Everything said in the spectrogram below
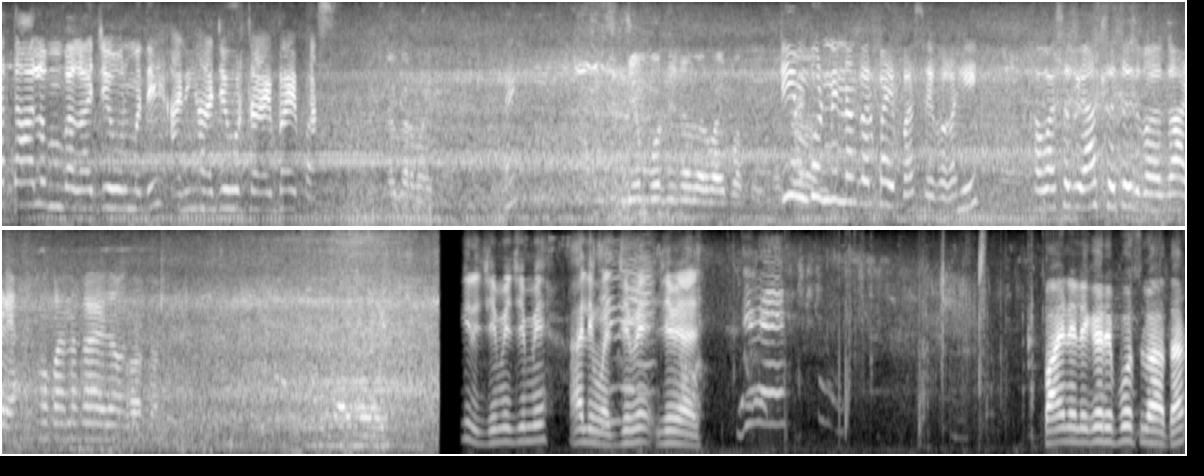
आता आलो मग बघा जेऊरमध्ये आणि हा जेऊरचा आहे bypass Nagar bypass. Tembhurni Nagar bypass. Tembhurni Nagar bypass आहे बघा ही हवा सगळी असलंच आहे बघा गाड्या. लोकांना काय जाऊन जिमे जिमे. आली मग जिमे जिमे आली. फायनली घरी पोचलो आता.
